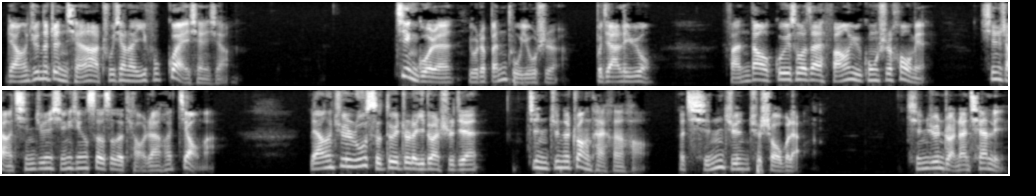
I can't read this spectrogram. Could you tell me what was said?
两军的阵前啊，出现了一副怪现象。晋国人有着本土优势，不加利用，反倒龟缩在防御工事后面，欣赏秦军形形色色的挑战和叫骂。两军如此对峙了一段时间，晋军的状态很好，那秦军却受不了了。秦军转战千里，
